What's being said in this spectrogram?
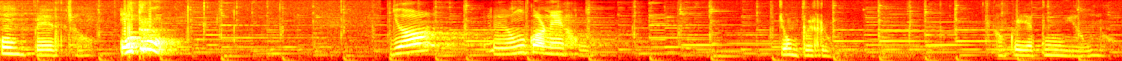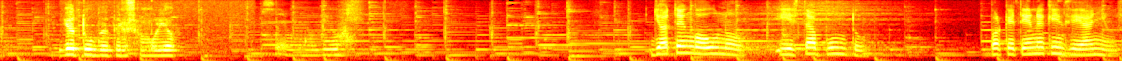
Un Pedro. ¿Otro? Yo eh, un conejo. Yo un perro. Aunque ya tenía uno. Yo tuve, pero se murió. Se murió. Yo tengo uno y está a punto. Porque tiene 15 años.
